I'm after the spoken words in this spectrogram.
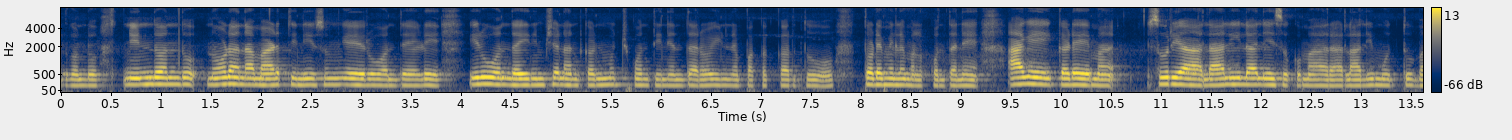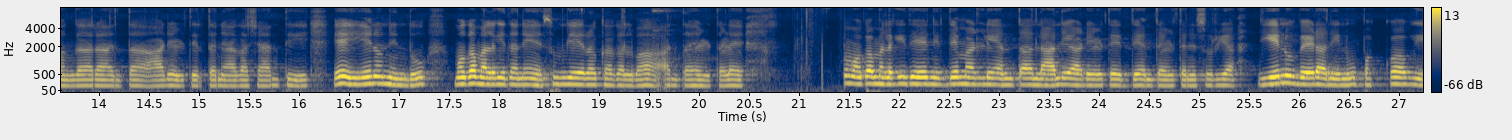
ಎದ್ಕೊಂಡು ನಿಂದೊಂದು ನೋಡೋಣ, ಮಾಡ್ತೀನಿ ಸುಮ್ಮನೆ ಇರು ಅಂತ ಹೇಳಿ, ಇರು ಒಂದು ಐದು ನಿಮಿಷ, ನಾನು ಕಣ್ಣು ಮುಚ್ಕೊತೀನಿ ಅಂತ ರೋಹಿಣಿನ ಪಕ್ಕಕ್ಕೆ ಕರೆದು ತೊಡೆ ಮೇಲೆ ಮಲ್ಕೊತಾನೆ. ಹಾಗೆ ಈ ಕಡೆ ಮ, ಸೂರ್ಯ, ಲಾಲಿ ಲಾಲಿ, ಸುಕುಮಾರ, ಲಾಲಿ ಮುತ್ತು, ಬಂಗಾರ ಅಂತ ಹಾಡು ಹೇಳ್ತಿರ್ತಾನೆ. ಆಗ ಶಾಂತಿ ಏ ಏನು ನಿಂದು? ಮಗ ಮಲಗಿದಾನೆ ಸುಮ್ಮನೆ ಇರೋಕ್ಕಾಗಲ್ವಾ? ಅಂತ ಹೇಳ್ತಾಳೆ. ಮಗ ಮಲಗಿದೆ, ನಿದ್ದೆ ಮಾಡಲಿ ಅಂತ ಲಾಲಿ ಹಾಡು ಹೇಳ್ತಾ ಇದ್ದೆ ಅಂತ ಹೇಳ್ತಾನೆ ಸೂರ್ಯ. ಏನು ಬೇಡ, ನೀನು ಪಕ್ಕೋಗಿ,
